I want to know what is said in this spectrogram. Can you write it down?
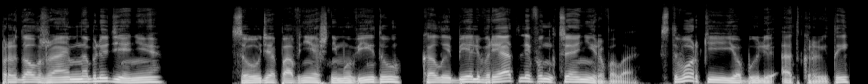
Продолжаем наблюдение. Судя по внешнему виду, колыбель вряд ли функционировала. Створки ее были открыты,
